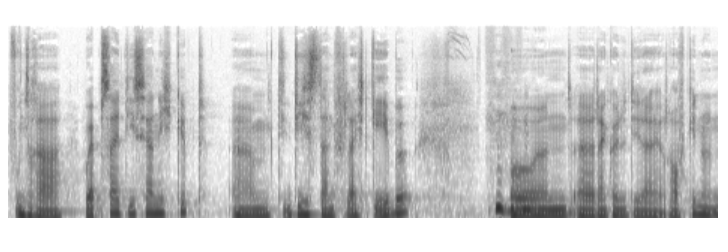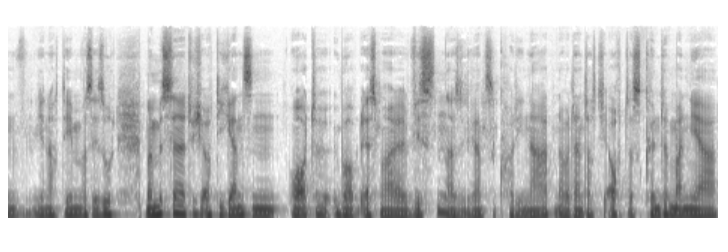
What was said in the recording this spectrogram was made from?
auf unserer Website, die es ja nicht gibt, ähm, die, die es dann vielleicht gäbe. und äh, dann könntet ihr da drauf gehen und je nachdem, was ihr sucht. Man müsste natürlich auch die ganzen Orte überhaupt erstmal wissen, also die ganzen Koordinaten, aber dann dachte ich auch, das könnte man ja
